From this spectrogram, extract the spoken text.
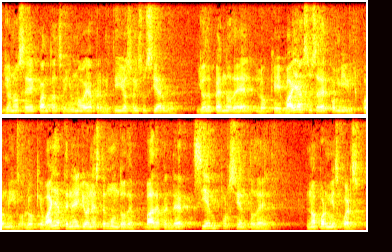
yo no sé cuánto el Señor me vaya a permitir. Yo soy su siervo. Yo dependo de Él. Lo que vaya a suceder conmigo, conmigo lo que vaya a tener yo en este mundo va a depender 100% de Él, no por mi esfuerzo.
